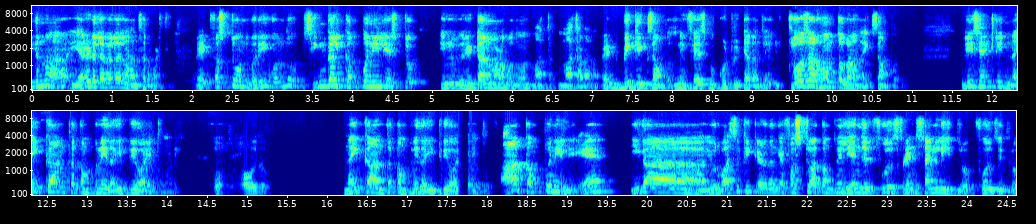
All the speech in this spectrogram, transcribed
ಇದನ್ನ ಎರಡು ಲೆವೆಲ್ ಅಲ್ಲಿ ಆನ್ಸರ್ ಮಾಡ್ತೀನಿ. ರೈಟ್ ಫಸ್ಟ್ ಒಂದು ಬರೀ ಒಂದು ಸಿಂಗಲ್ ಕಂಪನಿಲಿ ಎಷ್ಟು ಇನ್ ರಿಟರ್ನ್ ಮಾಡಬಹುದು ಅಂತ ಮಾತಾ ಮಾತಾಡೋಣ. ರೈಟ್ ಬಿಗ್ ಎಕ್ಸಾಂಪಲ್ ನೀವು ಫೇಸ್ಬುಕ್ ಟ್ವಿಟರ್ ಅಂದ್ರೆ ಕ್ಲೋಸರ್ ಹೋಮ್ ತಗೊಳ್ಳೋಣ ಎಕ್ಸಾಂಪಲ್ ರೀಸೆಂಟ್ಲಿ ನೈಕಾ ಅಂತ ಕಂಪನಿದ ಐ ಪಿ ಒ ಆಯ್ತು ನೋಡಿ. ಹೌದು. ನೈಕಾ ಅಂತ ಕಂಪನಿದ ಐ ಪಿ ಒ ಆಯ್ತು. ಆ ಕಂಪನಿಲಿ ಈಗ ಇವ್ರು ವಾಸುಕಿ ಕೇಳ್ದಂಗೆ ಫಸ್ಟ್ ಆ ಕಂಪನಿಲಿ ಏಂಜಲ್ ಫೂಲ್ಸ್ ಫ್ರೆಂಡ್ಸ್ ಫ್ಯಾಮಿಲಿ ಇದ್ರು ಫೂಲ್ಸ್ ಇದ್ರು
